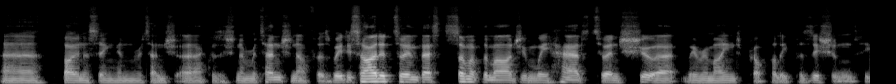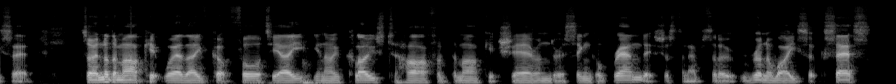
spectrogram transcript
uh, bonusing and retention, uh, acquisition and retention offers. We decided to invest some of the margin we had to ensure we remained properly positioned. He said. So another market where they've got 48, you know, close to half of the market share under a single brand. It's just an absolute runaway success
